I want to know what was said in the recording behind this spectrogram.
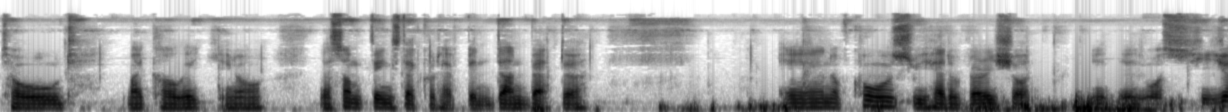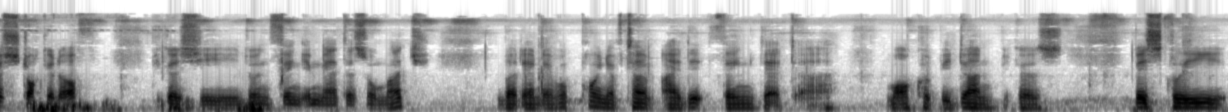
told my colleague, you know, there's some things that could have been done better. And of course, we had a very short. It, it was he just struck it off because he don't think it matters so much. But at that point of time, I did think that uh, more could be done because basically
